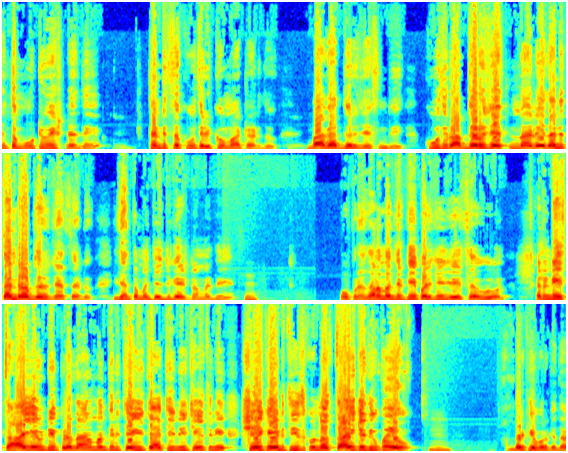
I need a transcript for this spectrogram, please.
ఎంత మోటివేషన్ అది? తండ్రితో కూతురు ఎక్కువ మాట్లాడదు. బాగా అబ్జర్వ్ చేసింది. కూతురు అబ్జర్వ్ చేస్తుందా లేదని తండ్రి అబ్జర్వ్ చేస్తాడు. ఇది ఎంత మంచి ఎడ్యుకేషన్ అమ్మది. ఓ ప్రధానమంత్రికి పరిచయం చేసావు అంటే నీ స్థాయి ఏమిటి? ప్రధానమంత్రి చేయి చాచి నీ చేతిని షేక్ హ్యాండ్ తీసుకున్న స్థాయికి ఎదిగిపోయావు. అందరికీ ఇవ్వరు కదా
